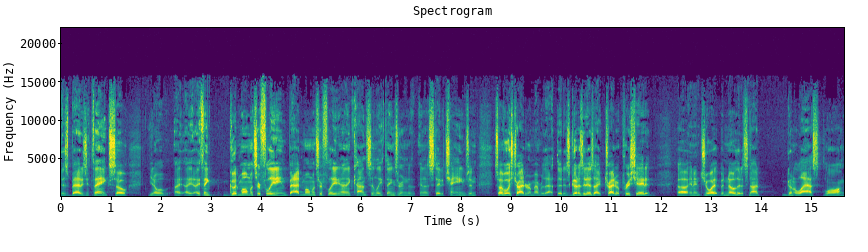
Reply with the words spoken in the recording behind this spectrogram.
as bad as you think. So, you know, I, I, I think good moments are fleeting, bad moments are fleeting. I think constantly things are in a, in a state of change, and so I've always tried to remember that. That as good as it is, I try to appreciate it uh, and enjoy it, but know that it's not going to last long.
